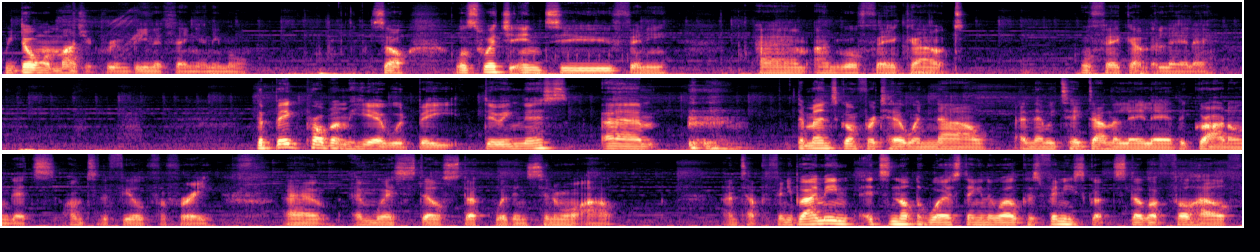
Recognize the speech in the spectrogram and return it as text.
We don't want Magic Room being a thing anymore. So we'll switch into Fini um, and we'll fake out we'll fake out the Lele. The big problem here would be doing this. Um, the Mence gone for a Tailwind now and then we take down the Lele, the Groudon gets onto the field for free. Uh, and we're still stuck with Incineroar out and Tapu Fini. But I mean, it's not the worst thing in the world because Fini's got still got full health.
